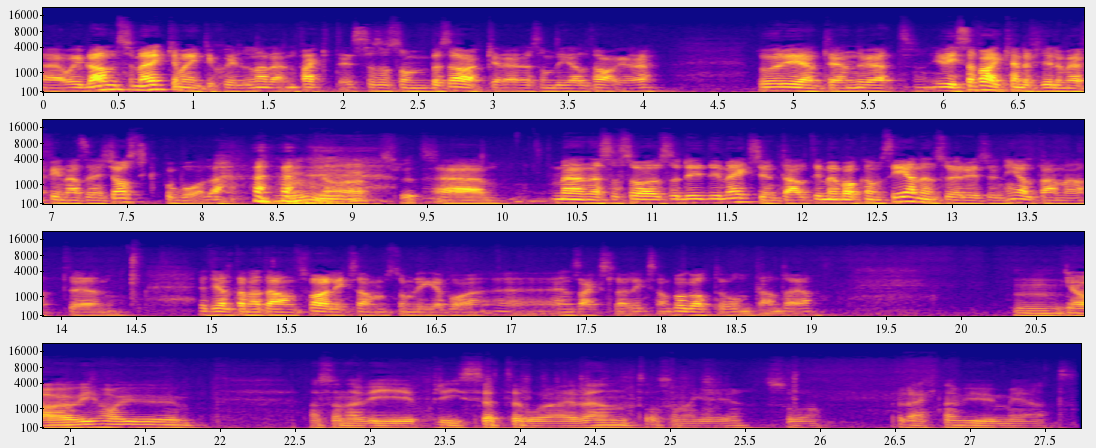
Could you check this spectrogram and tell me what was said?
Eh, och ibland så märker man inte skillnaden faktiskt, alltså som besökare eller som deltagare. Då är det egentligen, du vet, i vissa fall kan det till och med finnas en kiosk på båda. Mm, ja, absolut. Eh, men alltså, så, så det, det märks ju inte alltid. Men bakom scenen så är det ju en helt annat, ett helt annat ansvar liksom, som ligger på ens axlar. Liksom, på gott och ont antar jag. Mm, ja, vi har ju... Alltså när vi prissätter våra event och sådana grejer så räknar vi ju med att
